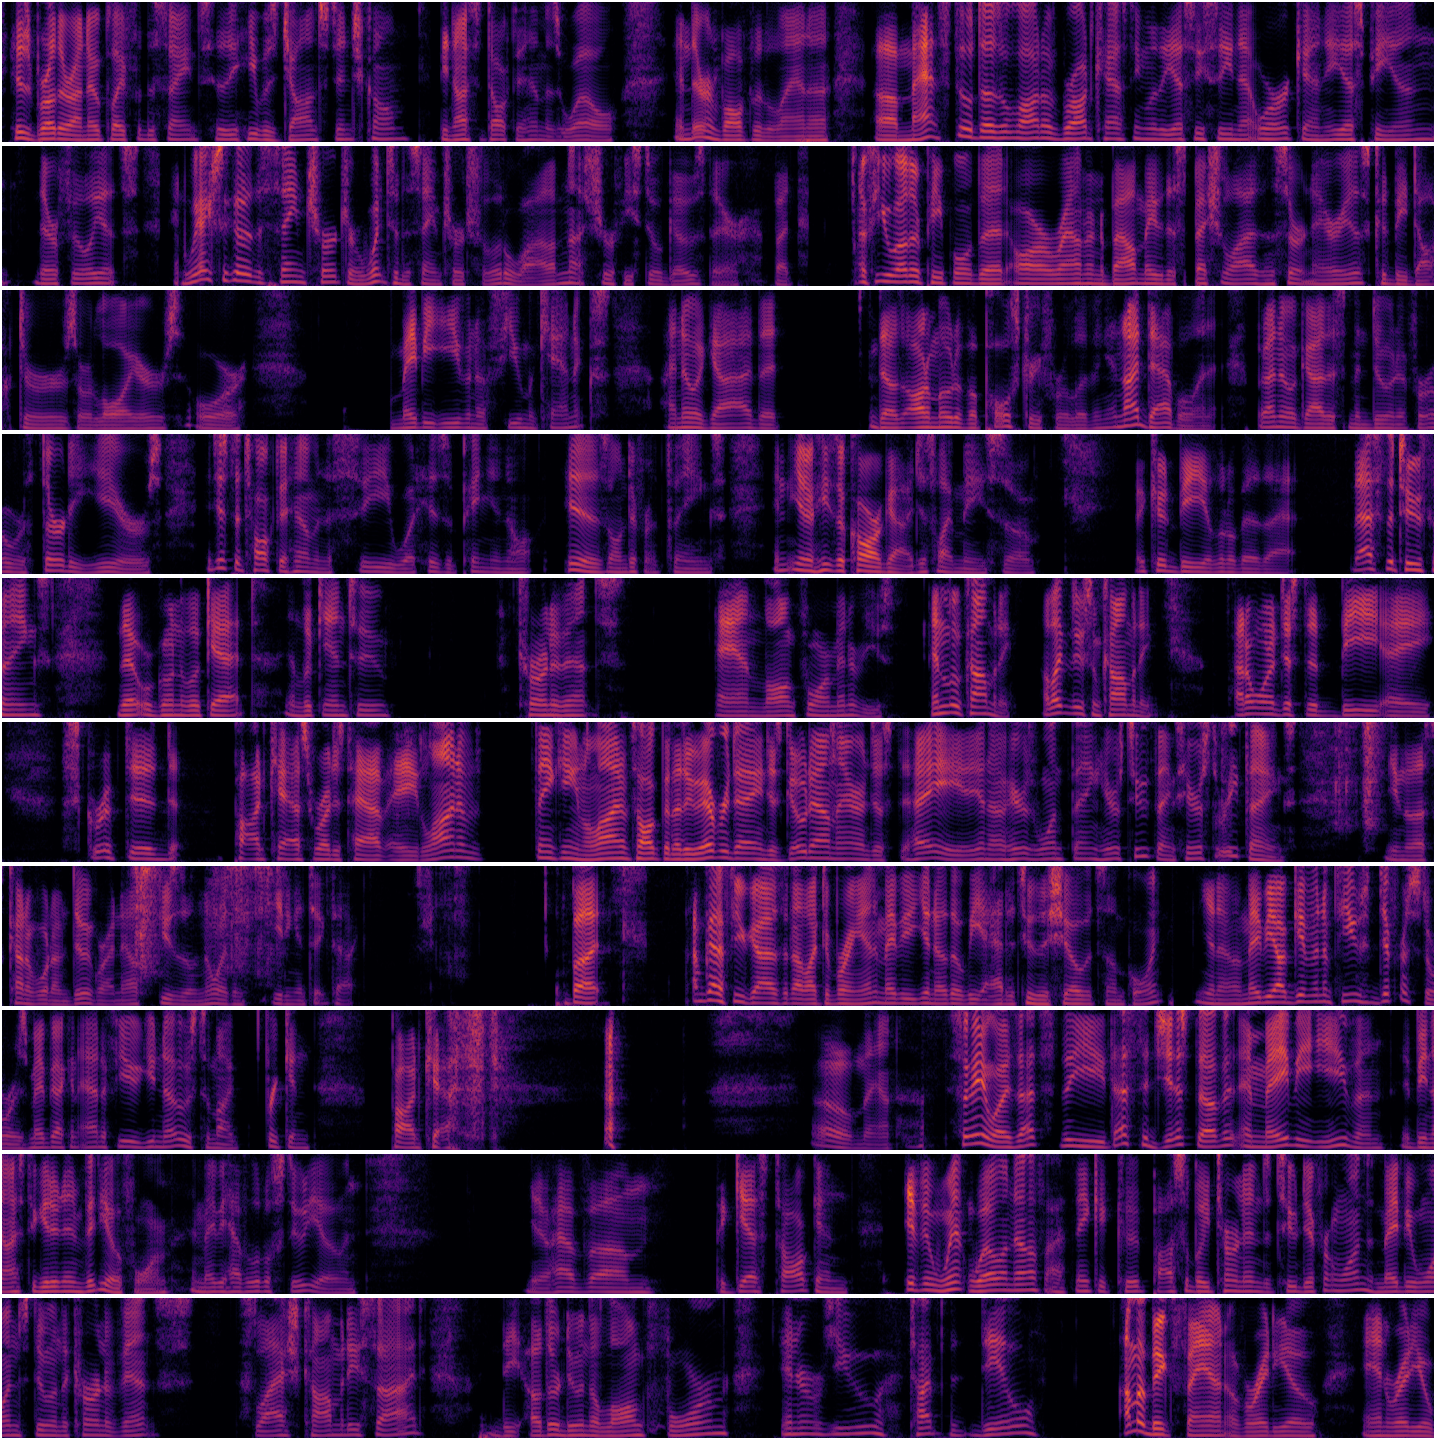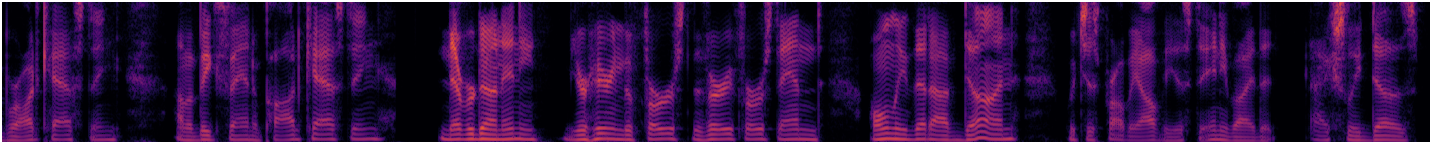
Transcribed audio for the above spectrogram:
His brother, I know, played for the Saints. He, he was Jon Stinchcomb. Be nice to talk to him as well. And they're involved with Atlanta. Uh, Matt still does a lot of broadcasting with the SEC network and ESPN, their affiliates. And we actually go to the same church or went to the same church for a little while. I'm not sure if he still goes there, but a few other people that are around and about, maybe that specialize in certain areas, could be doctors or lawyers or maybe even a few mechanics. I know a guy that does automotive upholstery for a living, and I dabble in it. But I know a guy that's been doing it for over 30 years, and just to talk to him and to see what his opinion is on different things. And, you know, he's a car guy just like me, so it could be a little bit of that. That's the two things that we're going to look at and look into current events and long form interviews and a little comedy. I like to do some comedy. I don't want it just to be a scripted podcast where I just have a line of thinking and a line of talk that I do every day and just go down there and just, hey, you know, here's one thing, here's two things, here's three things. You know, that's kind of what I'm doing right now. Excuse the noise, I'm eating a Tic Tac. But I've got a few guys that I like to bring in, and maybe, you know, they'll be added to the show at some point. You know, maybe I'll give in a few different stories. Maybe I can add a few you knows to my freaking podcast. Oh man. So anyways, that's the that's the gist of it and maybe even it'd be nice to get it in video form and maybe have a little studio and you know have um the guest talk and if it went well enough, I think it could possibly turn into two different ones. Maybe one's doing the current events slash comedy side, the other doing the long form interview type deal. I'm a big fan of radio and radio broadcasting. I'm a big fan of podcasting. Never done any. You're hearing the first, the very first, and only that I've done, which is probably obvious to anybody that actually does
